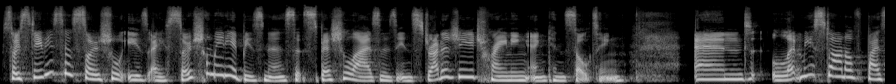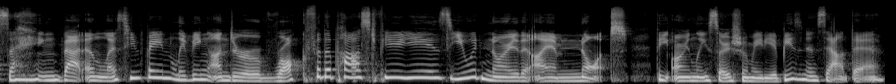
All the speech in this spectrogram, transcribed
So, Stevie Says Social is a social media business that specializes in strategy, training, and consulting. And let me start off by saying that unless you've been living under a rock for the past few years, you would know that I am not the only social media business out there.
